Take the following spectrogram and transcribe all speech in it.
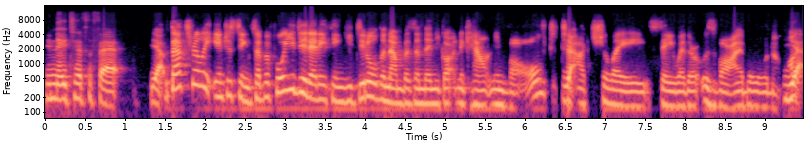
you need to have the fat. Yeah. That's really interesting. So before you did anything, you did all the numbers and then you got an accountant involved to Yeah. actually see whether it was viable or not. Yeah.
